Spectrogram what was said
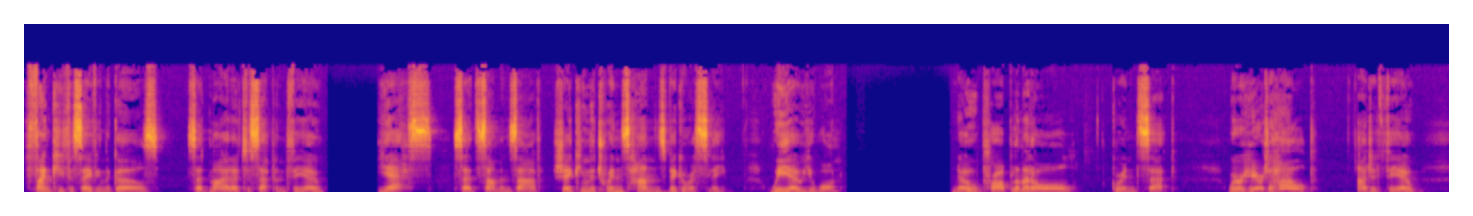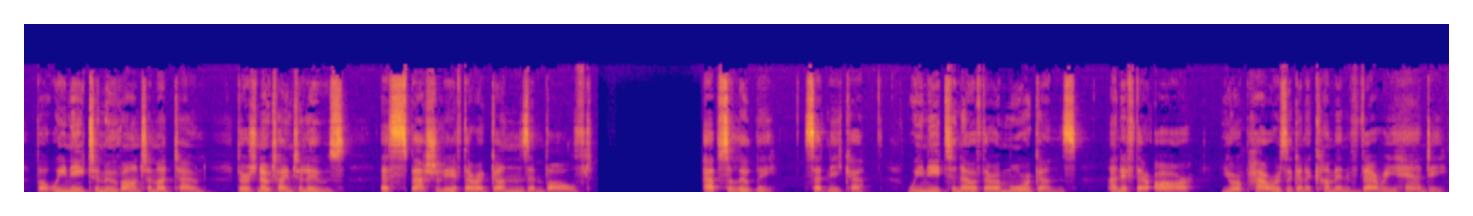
Thank you for saving the girls, said Milo to Sep and Theo. Yes, said Sam and Zav, shaking the twins' hands vigorously. We owe you one. No problem at all, grinned Sep. We're here to help, added Theo, but we need to move on to Mudtown. There's no time to lose, especially if there are guns involved. Absolutely, said Nika. We need to know if there are more guns, and if there are, your powers are going to come in very handy.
